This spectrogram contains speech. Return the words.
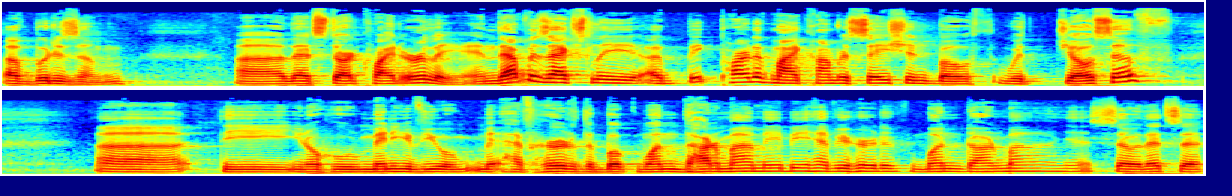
of Buddhism uh, that start quite early? And that was actually a big part of my conversation both with Joseph uh, the you know who many of you have heard of the book One Dharma maybe? Have you heard of One Dharma? Yes. So that's a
